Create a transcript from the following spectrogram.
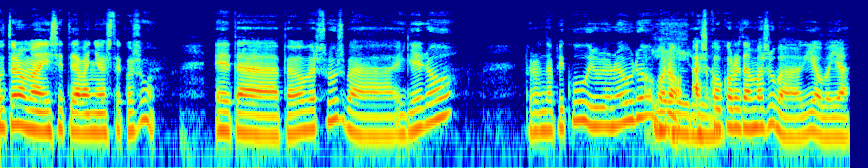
autonoma izetea baino esteko zu. Eta pago versus, ba, hilero, perronda piku, irureun euro, bueno, asko korretan basu, ba, giau, baina,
